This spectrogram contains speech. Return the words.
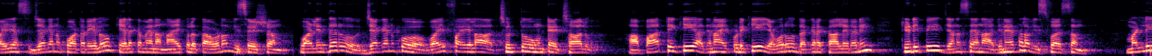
వైఎస్ జగన్ కోటరీలో కీలకమైన నాయకులు కావడం విశేషం. వాళ్ళిద్దరూ జగన్కు వైఫైలా చుట్టూ ఉంటే చాలు. ఆ పార్టీకి అధినాయకుడికి ఎవరూ దగ్గర కాలేరని టీడీపీ జనసేన అధినేతల విశ్వాసం. మళ్ళీ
